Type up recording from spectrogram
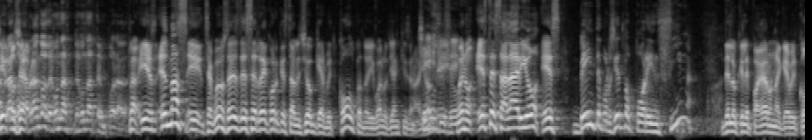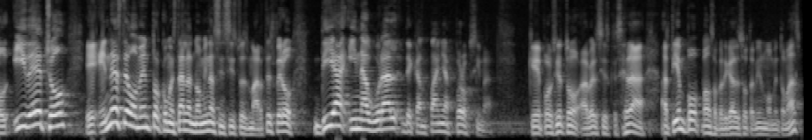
Sí, hablando, o sea- hablando de, una, de una temporada. Claro, y es, es más, eh, ¿se acuerdan ustedes de ese récord que estableció Garrett Cole cuando llegó a los Yankees de Nueva Sí, York? sí, sí. Bueno, este salario es 20% por encima de lo que le pagaron a Garrett Cole. Y de hecho, eh, en este momento, como están las nóminas, insisto, es martes, pero día inaugural de campaña próxima. Que por cierto, a ver si es que se da a tiempo. Vamos a platicar de eso también un momento más.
